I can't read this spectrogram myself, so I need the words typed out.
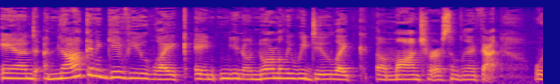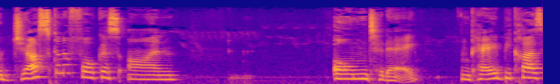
And I'm not going to give you like a you know, normally we do like a mantra or something like that. We're just going to focus on om today, okay? Because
